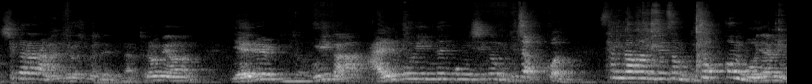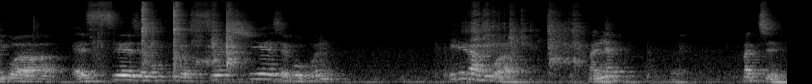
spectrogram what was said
식을 하나 만들어주면 됩니다. 그러면 얘를 우리가 알고 있는 공식은 무조건 삼각함수에서 무조건 뭐냐면 이거야. s의 제곱 플러스 c의 제곱은 1이라는 거야. 맞냐? 네. 맞지?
